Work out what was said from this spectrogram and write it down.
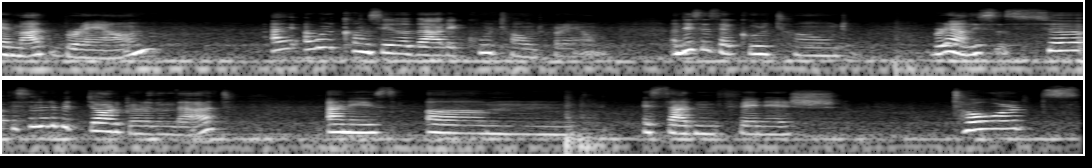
a matte brown. I, I would consider that a cool toned brown. And this is a cool toned brown. This is so it's a little bit darker than that. And it's um, a satin finish towards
